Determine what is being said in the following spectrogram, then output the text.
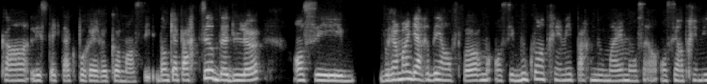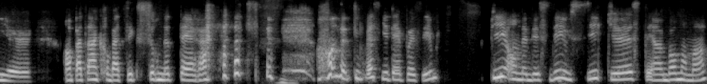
quand les spectacles pourraient recommencer. Donc, à partir de là, on s'est vraiment gardé en forme. On s'est beaucoup entraîné par nous-mêmes. On s'est entraîné euh, en patin acrobatique sur notre terrasse. on a tout fait ce qui était possible. Puis on a décidé aussi que c'était un bon moment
